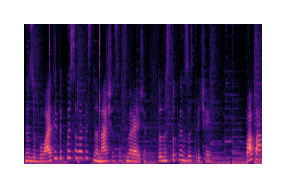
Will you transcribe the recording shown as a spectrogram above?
не забувайте підписуватись на наші соцмережі. До наступних зустрічей. Па-па!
